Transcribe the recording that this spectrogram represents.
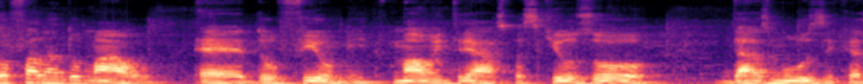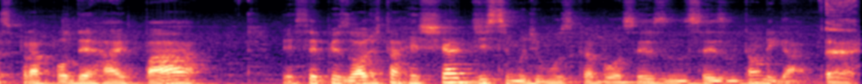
Começou falando mal é, do filme, mal entre aspas, que usou das músicas pra poder hypar. Esse episódio tá recheadíssimo de música boa, vocês vocês não estão ligados. É,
